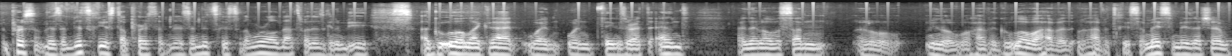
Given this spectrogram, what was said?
the person there's a nitzchias to a person, there's a nitzchias to the world. That's why there's going to be a gula like that when when things are at the end, and then all of a sudden it'll you know we'll have a gula, we'll have a we'll have a tchias hamesim Hashem.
